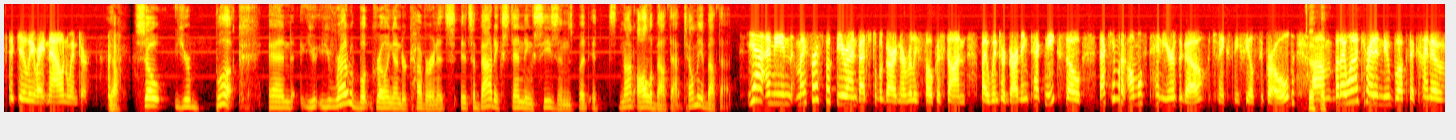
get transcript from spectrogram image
particularly right now in winter yeah. So your book and you, you wrote a book growing undercover and it's it's about extending seasons but it's not all about that tell me about that yeah, I mean, my first book, The Year-Round Vegetable Gardener, really focused on my winter gardening techniques. So that came out almost 10 years ago, which makes me feel super old. Um, but I wanted to write a new book that kind of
